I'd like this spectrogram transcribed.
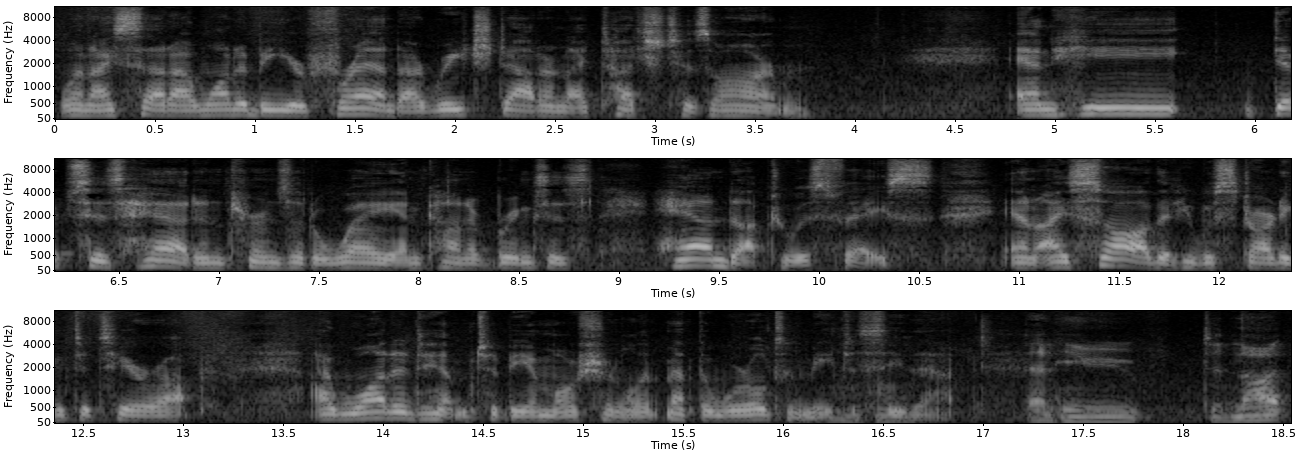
When I said, I want to be your friend, I reached out and I touched his arm. And he dips his head and turns it away and kind of brings his hand up to his face. And I saw that he was starting to tear up. I wanted him to be emotional. It meant the world to me to see mm-hmm. that. and he did not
